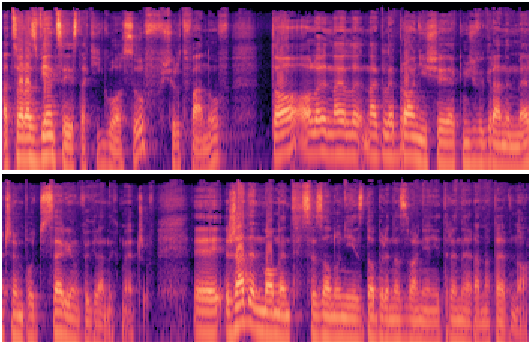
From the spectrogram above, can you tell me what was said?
a coraz więcej jest takich głosów wśród fanów, to Ole nagle broni się jakimś wygranym meczem bądź serią wygranych meczów. Żaden moment sezonu nie jest dobry na zwalnianie trenera, na pewno.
